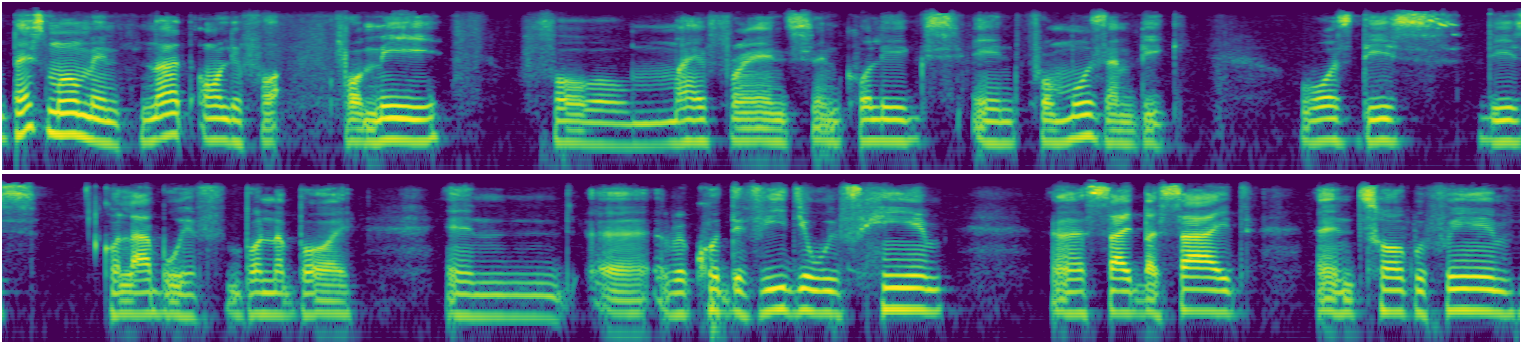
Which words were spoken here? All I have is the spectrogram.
best moment not only for for me for my friends and colleagues and for Mozambique was this this collab with Burna Boy and uh, record the video with him uh, side by side and talk with him.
